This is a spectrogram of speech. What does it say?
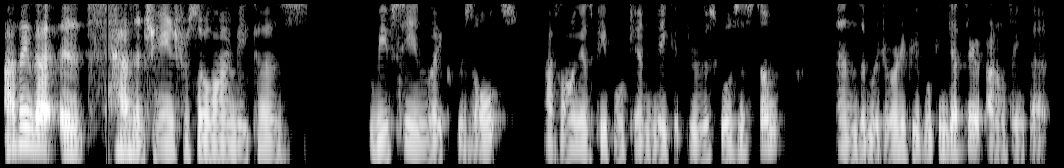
I think that it hasn't changed for so long because we've seen like results. As long as people can make it through the school system, and the majority of people can get through, I don't think that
